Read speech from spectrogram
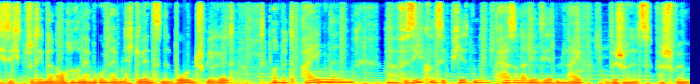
die sich zudem dann auch noch in einem unheimlich glänzenden Boden spiegelt und mit eigenen für sie konzipierten, personalisierten Live-Visuals verschwimmen.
